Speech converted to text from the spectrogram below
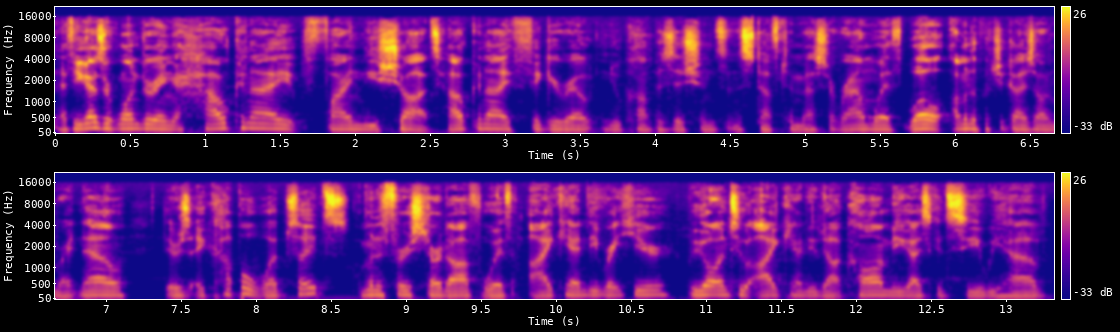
Now, if you guys are wondering, how can I find these shots? How can I figure out new compositions and stuff to mess around with? Well, I'm going to put you guys on right now. There's a couple websites. I'm going to first start off with EyeCannndy right here. We go onto EyeCannndy.com. You guys can see we have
